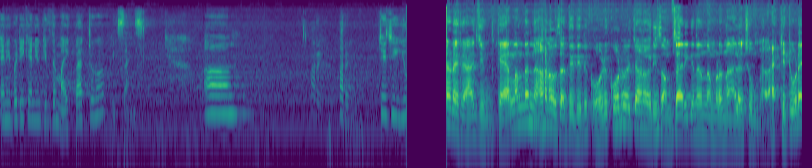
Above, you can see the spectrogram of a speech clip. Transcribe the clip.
Anybody, can you give the mic back to her? Please, thanks. Um, Parag. Parag. Chechi, you ഇവിടെ രാജ്യം കേരളം തന്നെയാണോ സത്യത്തിൽ? ഇത് കോഴിക്കോട് വെച്ചാണോ അവർ സംസാരിക്കുന്നത് നമ്മൾ ആലോചിച്ചു ആറ്റിറ്റ്യൂഡേ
